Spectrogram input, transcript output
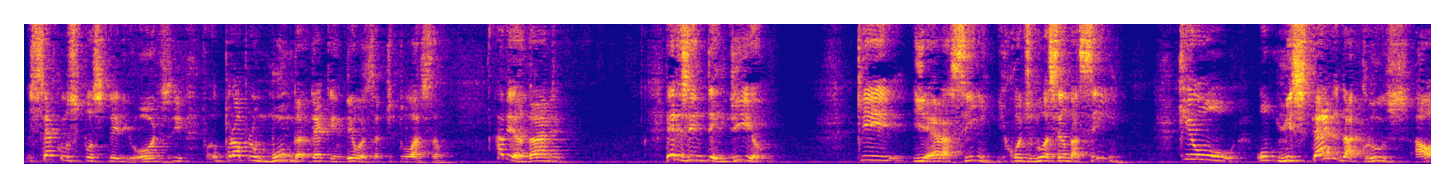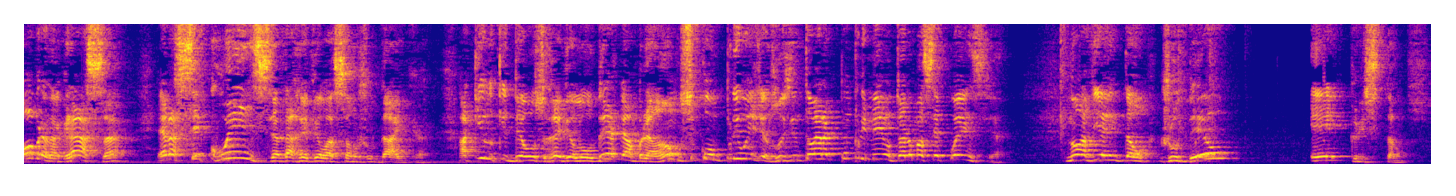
nos séculos posteriores e foi o próprio mundo até quem deu essa titulação. A verdade, eles entendiam que, e era assim, e continua sendo assim, que o, o mistério da cruz, a obra da graça, era sequência da revelação judaica. Aquilo que Deus revelou desde Abraão se cumpriu em Jesus, então era cumprimento, era uma sequência. Não havia então judeu e cristãos.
